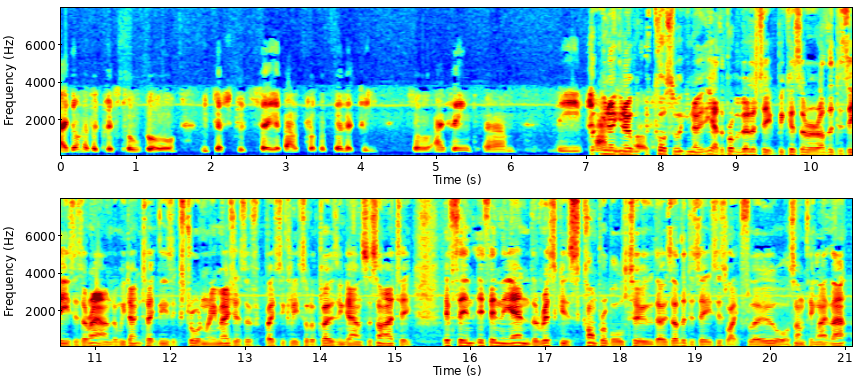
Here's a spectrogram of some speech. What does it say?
I don't have a crystal ball. We just could say about probability. So I think um, the but, you know, you know, of, of course, you know, yeah, the probability because there are other diseases around, and we don't take these extraordinary measures of basically sort of closing down society. If in if in the end the risk is comparable to those other diseases like flu or something like that,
